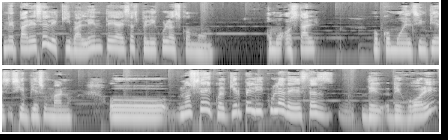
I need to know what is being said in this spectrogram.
me parece el equivalente a esas películas como, como Hostal o como El Cien Pies, Humano o no sé, cualquier película de estas de, de gore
